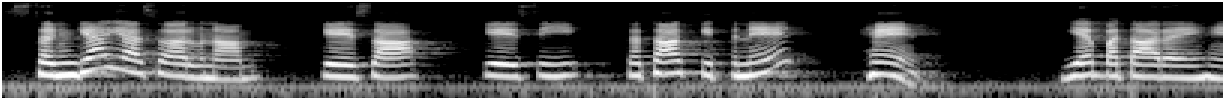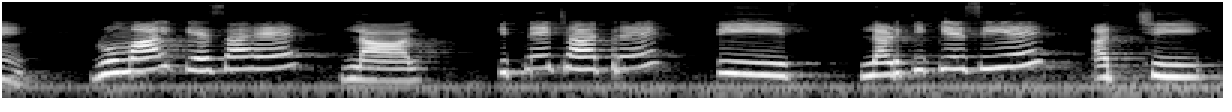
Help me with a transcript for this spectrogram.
संज्ञा या सर्वनाम, कैसा, कैसी तथा कितने हैं? यह बता रहे हैं। रुमाल कैसा है? लाल। कितने छात्र हैं? तीस। लड़की कैसी है? अच्छी।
